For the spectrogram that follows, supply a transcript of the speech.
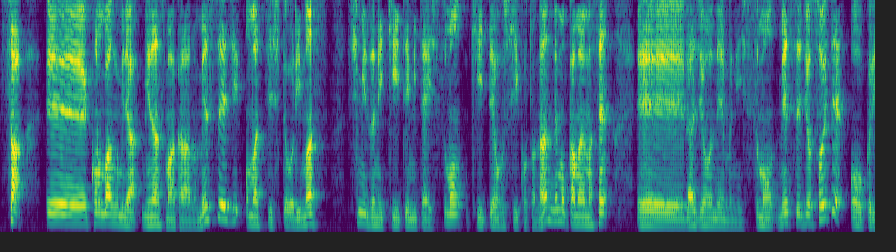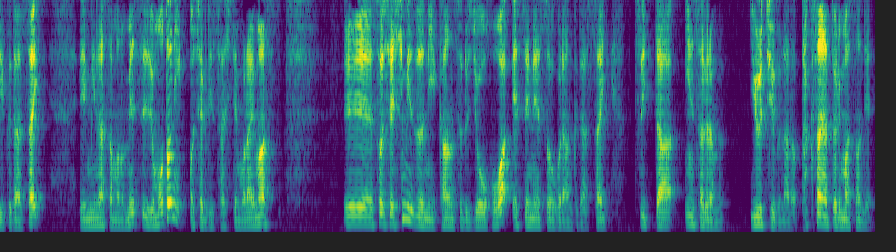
さあ、えー、この番組では皆様からのメッセージお待ちしております。清水に聞いてみたい質問、聞いてほしいこと何でも構いません。えー、ラジオネームに質問、メッセージを添えてお送りください。えー、皆様のメッセージをもとにおしゃべりさせてもらいます。えー、そして清水に関する情報は SNS をご覧ください。Twitter、Instagram、YouTube などたくさんやっておりますので、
